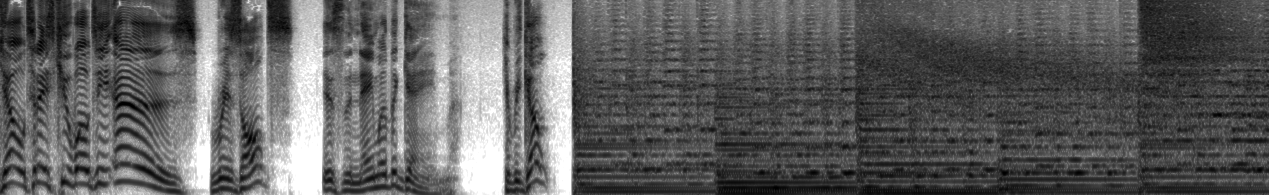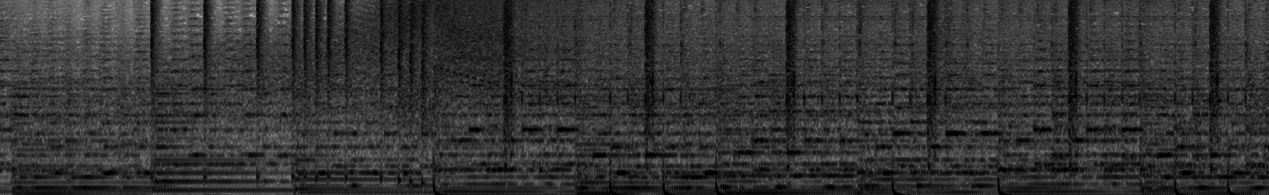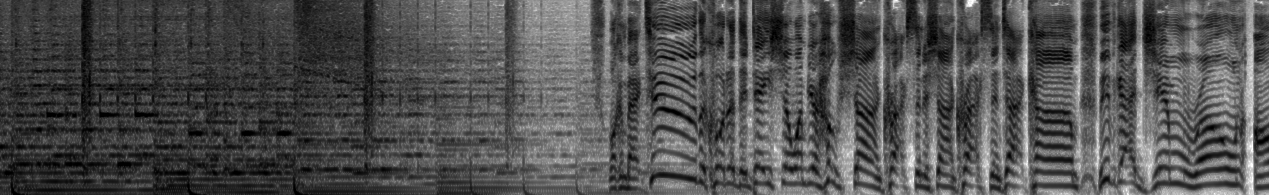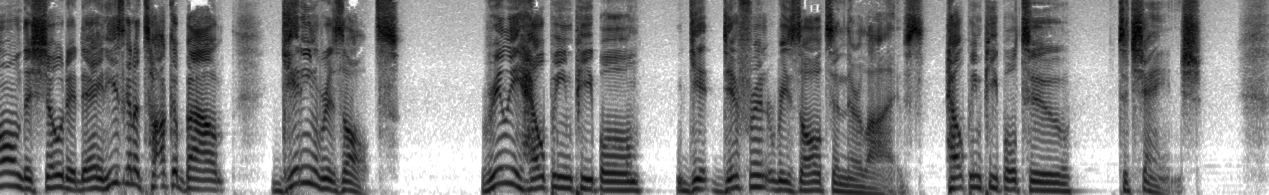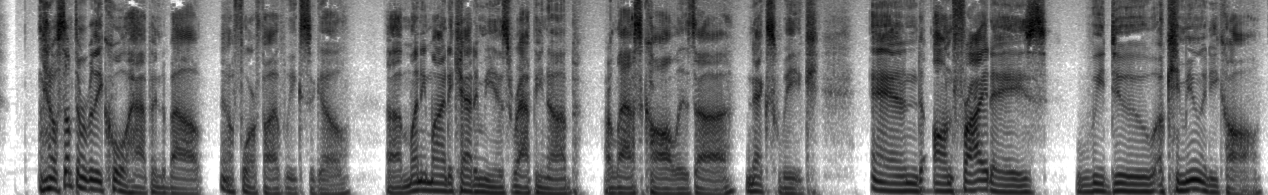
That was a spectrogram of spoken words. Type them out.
Yo, today's QOD is results is the name of the game. Here we go. The Day Show. I'm your host, Sean Croxton of SeanCroxton.com. We've got Jim Rohn on the show today, and he's going to talk about getting results, really helping people get different results in their lives, helping people to, to change. You know, something really cool happened about, you know, four or five weeks ago. Uh, Money Mind Academy is wrapping up. Our last call is uh, next week. And on Fridays, we do a community call.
